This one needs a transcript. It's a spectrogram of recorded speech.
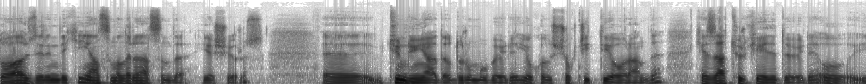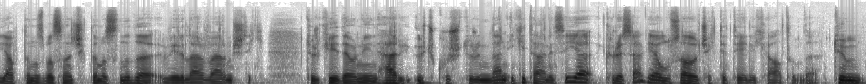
doğa üzerindeki yansımalarını aslında yaşıyoruz. E, tüm dünyada durum bu böyle. Yok oluş çok ciddi oranda. Keza Türkiye'de de öyle. O yaptığımız basın açıklamasında da veriler vermiştik. Türkiye'de örneğin her üç kuş türünden iki tanesi ya küresel ya ulusal ölçekte tehlike altında. Tüm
